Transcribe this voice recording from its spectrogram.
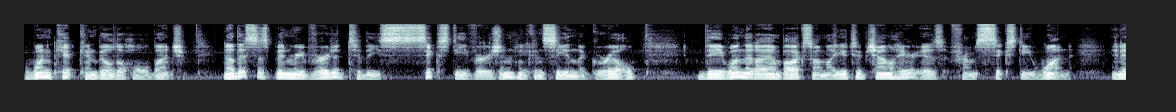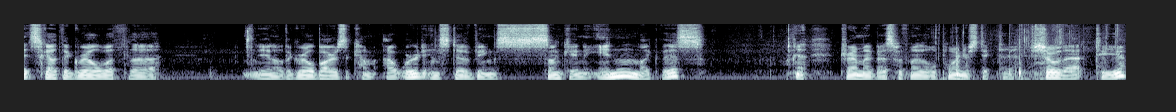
One kit can build a whole bunch. Now this has been reverted to the 60 version, you can see in the grill. The one that I unboxed on my YouTube channel here is from 61, and it's got the grill with the you know, the grill bars that come outward instead of being sunken in like this. Trying my best with my little pointer stick to show that to you.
